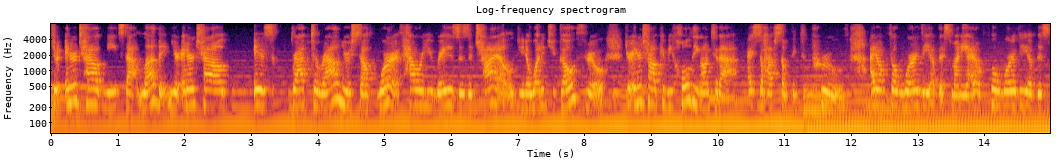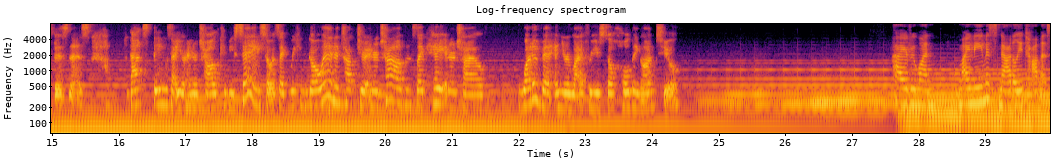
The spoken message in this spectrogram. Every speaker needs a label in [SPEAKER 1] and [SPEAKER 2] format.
[SPEAKER 1] Your inner child needs that loving. Your inner child is wrapped around your self-worth. How are you raised as a child? You know what did you go through? Your inner child could be holding on to that. I still have something to prove. I don't feel worthy of this money. I don't feel worthy of this business. That's things that your inner child could be saying. So it's like we can go in and talk to your inner child and it's like hey inner child what event in your life are you still holding on to?
[SPEAKER 2] Hi everyone my name is natalie thomas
